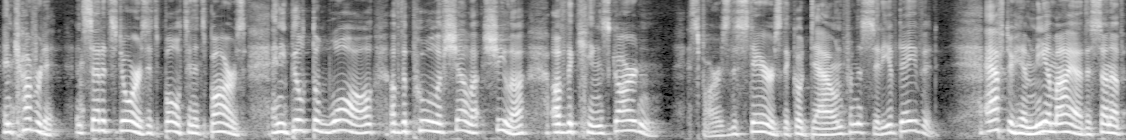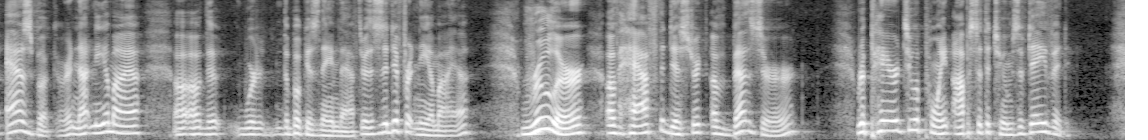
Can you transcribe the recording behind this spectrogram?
and covered it and set its doors, its bolts, and its bars. And he built the wall of the pool of Shelah of the king's garden, as far as the stairs that go down from the city of David. After him, Nehemiah, the son of Azbuk, or not Nehemiah, uh, uh, the, where the book is named after. This is a different Nehemiah, ruler of half the district of Beth-zur, repaired to a point opposite the tombs of David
